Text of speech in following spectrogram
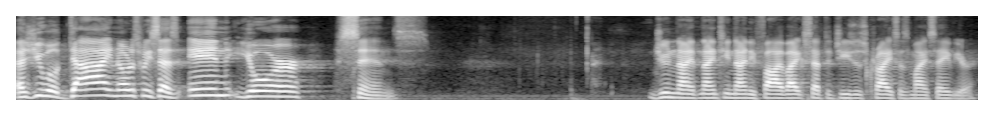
as you will die, notice what he says, in your sins. June 9th, 1995, I accepted Jesus Christ as my Savior.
